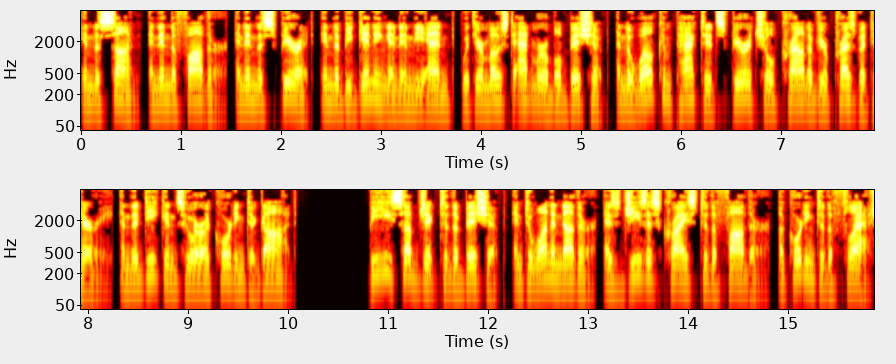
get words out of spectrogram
in the Son, and in the Father, and in the Spirit, in the beginning and in the end, with your most admirable bishop, and the well-compacted spiritual crown of your presbytery, and the deacons who are according to God. Be ye subject to the bishop, and to one another, as Jesus Christ to the Father, according to the flesh,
